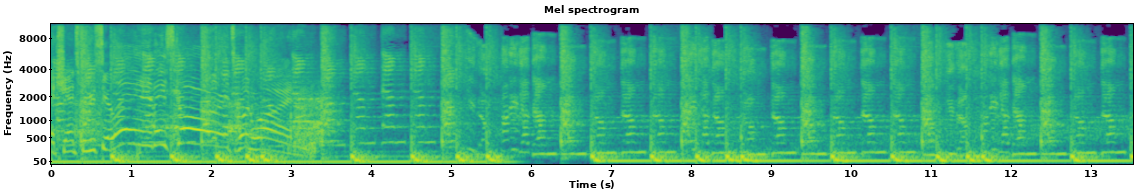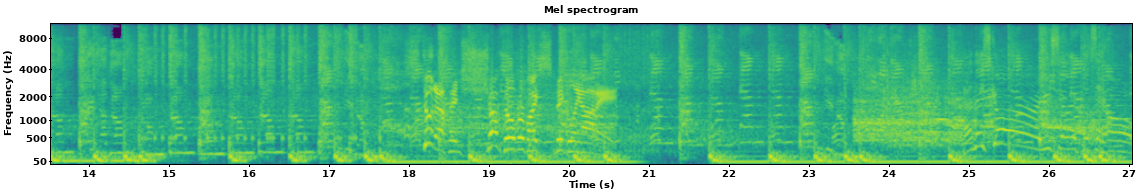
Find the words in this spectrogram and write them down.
a chance for UCLA. They score. It's 1 1. off and shoved over by Smigliani. And they score! UCLA puts it home.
